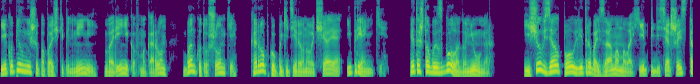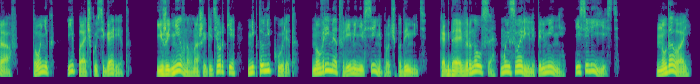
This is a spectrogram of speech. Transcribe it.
я купил Мише по пачке пельменей, вареников, макарон, банку тушенки, коробку пакетированного чая и пряники. Это чтобы с голоду не умер. Еще взял пол-литра бальзама «Малахит» 56 трав, тоник и пачку сигарет. Ежедневно в нашей пятерке никто не курит, но время от времени все не прочь подымить. Когда я вернулся, мы сварили пельмени и сели есть. «Ну давай».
